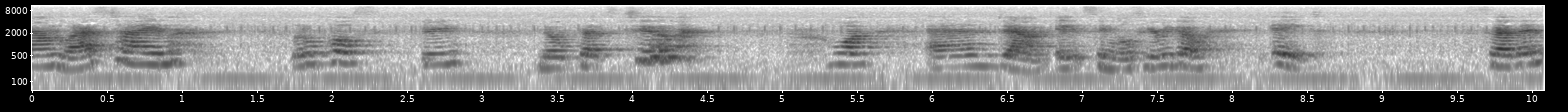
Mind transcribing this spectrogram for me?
down last time. Little pulse, three, nope, that's two, one, and down. Eight singles, here we go. Eight, seven,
